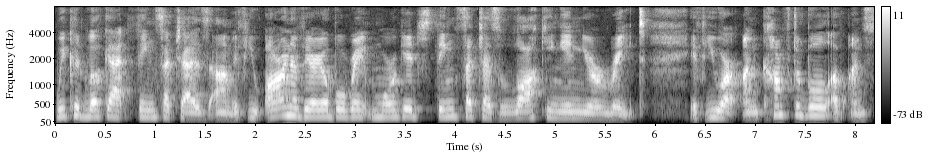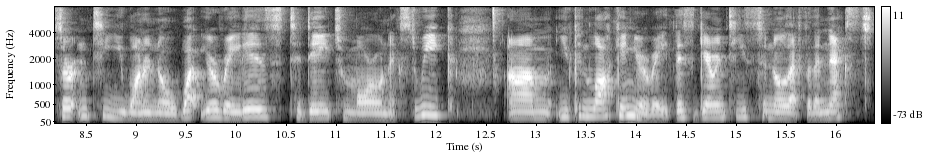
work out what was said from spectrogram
We could look at things such as um, if you are in a variable rate mortgage, things such as locking in your rate. If you are uncomfortable of uncertainty, you want to know what your rate is today, tomorrow, next week, um, you can lock in your rate. This guarantees to know that for the next,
